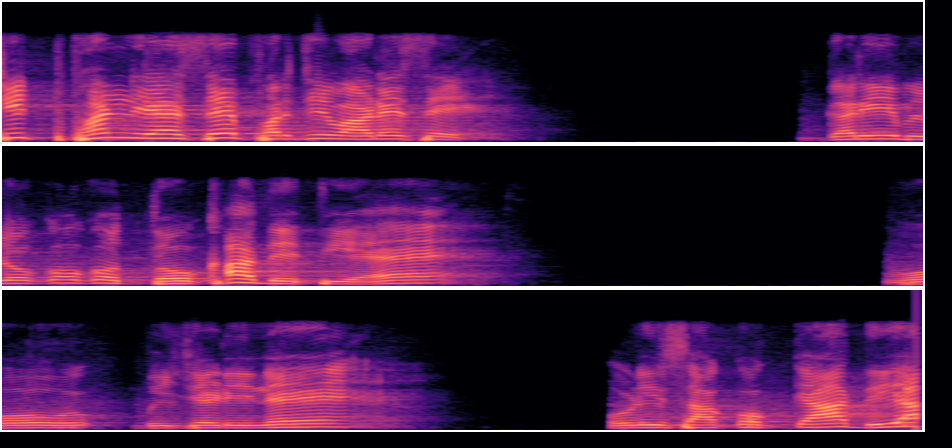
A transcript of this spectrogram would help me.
चिट फंड जैसे फर्जीवाड़े से गरीब लोगों को धोखा देती है वो बीजेडी ने उड़ीसा को क्या दिया?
